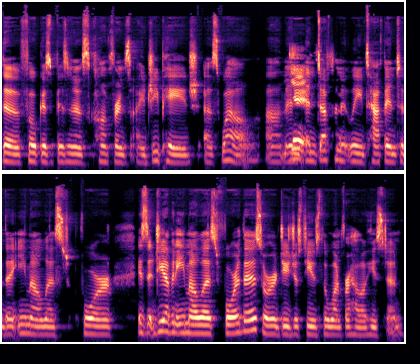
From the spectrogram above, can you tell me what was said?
the Focus Business Conference IG page as well. Um, and, Yes. and definitely tap into the email list for is it do you have an email list for this or do you just use the one for Hello Houston?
